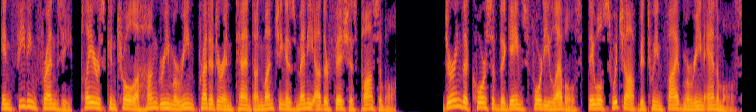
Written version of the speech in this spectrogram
In Feeding Frenzy, players control a hungry marine predator intent on munching as many other fish as possible. During the course of the game's 40 levels, they will switch off between five marine animals.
